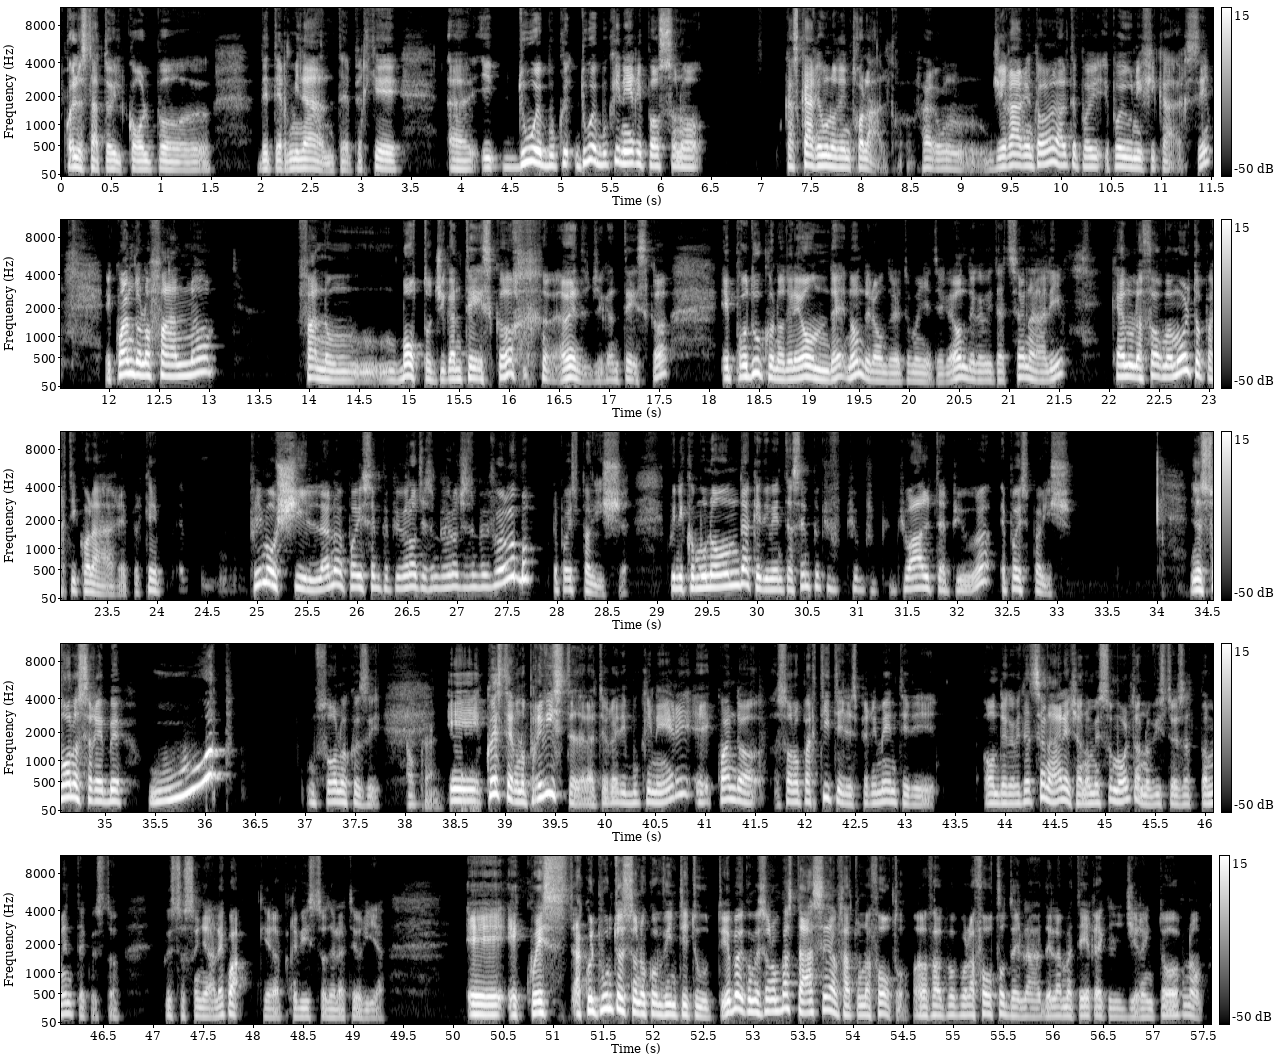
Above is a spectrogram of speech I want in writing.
quello è stato il colpo determinante perché eh, due, buchi, due buchi neri possono cascare uno dentro l'altro, un, girare intorno all'altro e poi, e poi, unificarsi. E quando lo fanno, fanno un botto gigantesco, veramente gigantesco, e producono delle onde, non delle onde elettromagnetiche, onde gravitazionali, che hanno una forma molto particolare, perché prima oscillano poi sempre più veloce, sempre più veloce, sempre più veloce, e poi sparisce. Quindi come un'onda che diventa sempre più, più, più, più alta e, più, eh, e poi sparisce. Nel suono sarebbe whoop, un suono così. Okay. E queste erano previste dalla teoria dei buchi neri e quando sono partiti gli esperimenti di onde gravitazionali ci hanno messo molto, hanno visto esattamente questo, questo segnale qua che era previsto dalla teoria e, e quest, a quel punto si sono convinti tutti. E poi, come se non bastasse, hanno fatto una foto, hanno fatto proprio la foto della, della materia che gli gira intorno.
